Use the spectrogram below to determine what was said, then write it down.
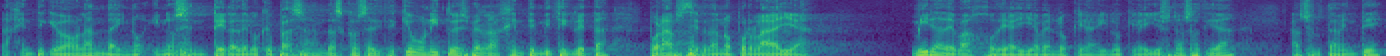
la gente que va a Holanda y no, y no se entera de lo que pasa las cosas, dice, qué bonito es ver a la gente en bicicleta por Ámsterdam o por La Haya. Mira debajo de ahí a ver lo que hay. Lo que hay es una sociedad absolutamente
